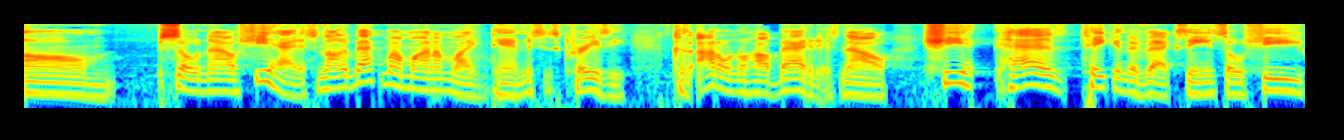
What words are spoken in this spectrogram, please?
Um, so now she had it. So now in the back of my mind, I'm like, damn, this is crazy because I don't know how bad it is. Now she has taken the vaccine, so she,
